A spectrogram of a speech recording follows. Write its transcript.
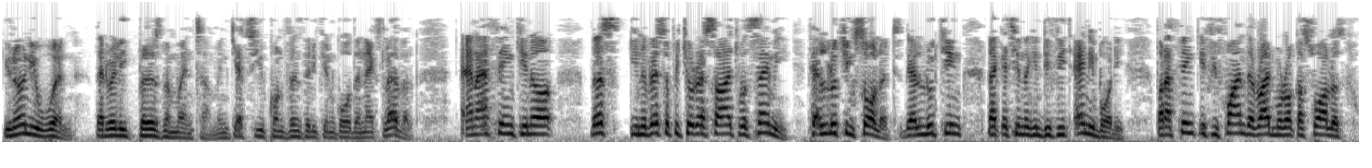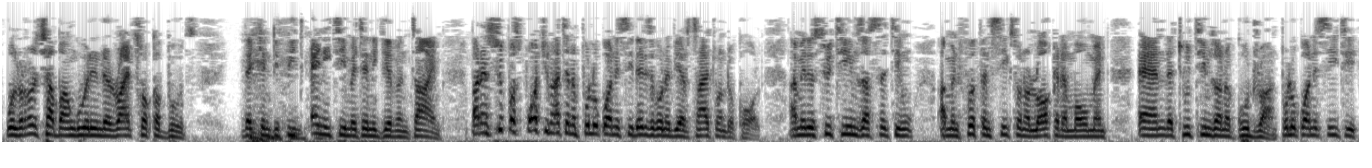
you know, when you win, that really builds momentum and gets you convinced that you can go the next level. And I think, you know, this University of Pretoria side with Semi, they're looking solid. They're looking like a team that can defeat anybody. But I think if you find the right Moroka Swallows, will Rocha Bangu in the right soccer boots, they can defeat any team at any given time. But in Super Sport United and Polokwane City, there is going to be a tight one to call. I mean, the two teams are sitting, I mean, fifth and sixth on a lock at the moment, and the two teams on a good run. Polokwane City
